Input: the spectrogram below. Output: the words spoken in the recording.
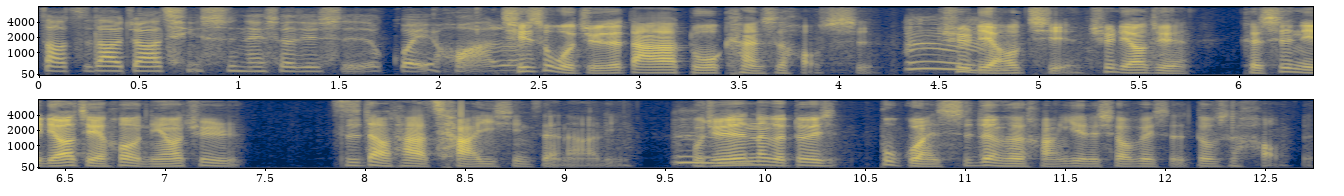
早知道就要请室内设计师规划了。其实我觉得大家多看是好事，嗯，去了解，去了解。可是你了解后，你要去知道它的差异性在哪里。我觉得那个对不管是任何行业的消费者都是好的。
